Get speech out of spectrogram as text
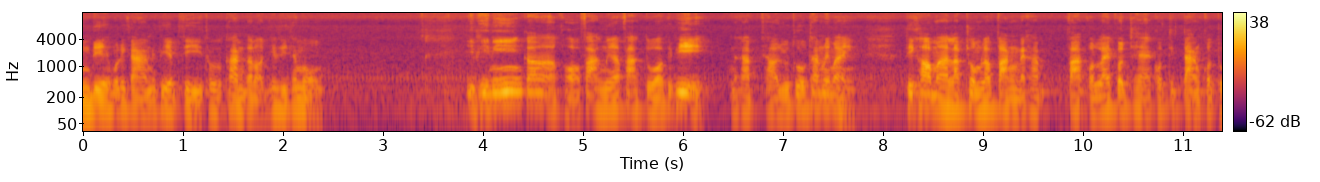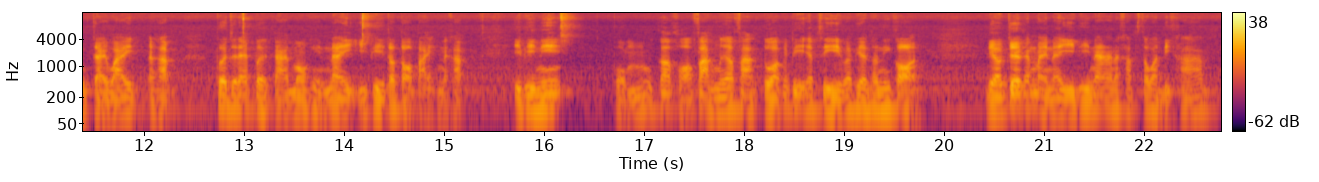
ินดีให้บริการพีเอฟซีทุกท่านตลอด 24 ชั่วโมงอีพีนี้ก็ขอฝากเนื้อฝากตัวพี่ๆนะครับชาว YouTube ท่านใหม่ๆ ที่เข้ามารับชมรับฟังนะครับ ฝากกดไลค์กดแชร์กดติดตามกดถูกใจไว้นะครับ เพื่อจะได้เปิดการมองเห็นใน EP ต่อๆไปนะครับ EP นี้ผมก็ขอฝากเนื้อฝากตัวพี่ๆ FC ไว้เพียงเท่านี้ก่อน เดี๋ยวเจอกันใหม่ใน EP หน้านะครับ สวัสดีครับ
